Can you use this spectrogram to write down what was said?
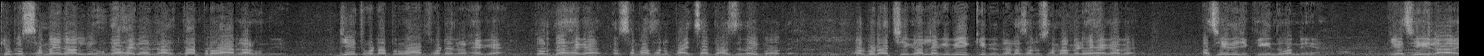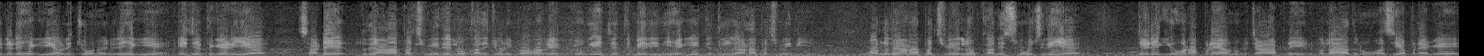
ਕਿਉਂਕਿ ਸਮੇਂ ਨਾਲ ਨਹੀਂ ਹੁੰਦਾ ਹੈਗਾ ਗੱਲ ਤਾਂ ਪਰਿਵਾਰ ਨਾਲ ਹੁੰਦੀ ਹੈ ਜੇ ਤੁਹਾਡਾ ਪਰਿਵਾਰ ਤੁਹਾਡੇ ਨਾਲ ਹੈਗਾ ਤੁਰਦਾ ਹੈਗਾ ਤਾਂ ਸਮਾਂ ਸਾਨੂੰ 5 7 10 ਦਿਨ ਦਾ ਹੀ ਬਹੁਤ ਹੈ। ਔਰ ਬੜਾ ਅੱਛੀ ਗੱਲ ਹੈ ਕਿ 20 21 ਦਿਨ ਦਾ ਜਿਹੜਾ ਸਾਨੂੰ ਸਮਾਂ ਮਿਲਿਆ ਹੈਗਾ ਵਾ ਅਸੀਂ ਇਹਦੇ ਯਕੀਨ ਦਿਵਾਉਂਦੇ ਆ ਕਿ ਅਸੀਂ ਇਲਾ- ਜਿਹੜੇ ਹੈਗੀ ਆ ਵਾਲੀ ਚੋਣ ਜਿਹੜੀ ਹੈਗੀ ਹੈ ਇਹ ਜਿੱਤ ਜਿਹੜੀ ਹੈ ਸਾਡੇ ਲੁਧਿਆਣਾ ਪੱਛਮੀ ਦੇ ਲੋਕਾਂ ਦੀ ਝੋਲੀ ਪਾਵਾਂਗੇ, ਕਿਉਂਕਿ ਇਹ ਜਿੱਤ ਮੇਰੀ ਨਹੀਂ ਹੈਗੀ ਜਿੱਤ ਲੁਧਿਆਣਾ ਪੱਛਮੀ ਦੀ ਹੈ। ਔਰ ਲੁਧਿਆਣਾ ਪੱਛਮੀ ਦੇ ਲੋਕਾਂ ਦੀ ਸੋਚ ਦੀ ਹੈ, ਜਿਹੜੀ ਕਿ ਹੁਣ ਆਪਣੇ ਆਪ ਨੂੰ ਬਚਾ, ਆਪਣੀ ਔਲਾਦ ਨੂੰ ਅਸੀਂ ਆਪਣੇ ਅੱਗੇ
